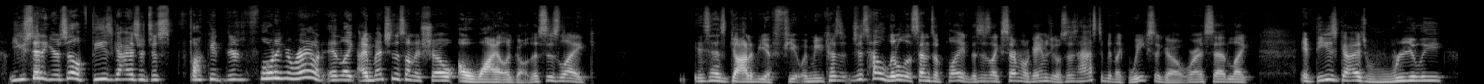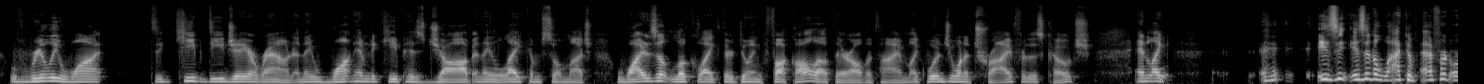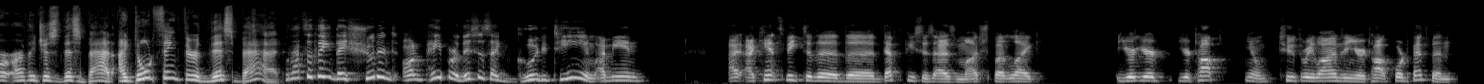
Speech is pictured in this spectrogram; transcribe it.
you said it yourself, these guys are just fucking they're floating around. And like I mentioned this on a show a while ago. This is like this has got to be a few. I mean, because just how little the Sens have played. This is like several games ago. So this has to be like weeks ago where I said like, if these guys really, really want to keep DJ around and they want him to keep his job and they like him so much, why does it look like they're doing fuck all out there all the time? Like, wouldn't you want to try for this coach? And like, is it is it a lack of effort or are they just this bad? I don't think they're this bad. Well, that's the thing. They shouldn't on paper. This is a good team. I mean, I, I can't speak to the the depth pieces as much, but like your your your top, you know, two, three lines and your top four defensemen,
